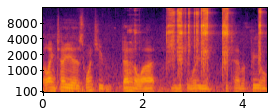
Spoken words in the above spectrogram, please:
All I can tell you is once you've done it a lot, you get to where you just have a feel.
